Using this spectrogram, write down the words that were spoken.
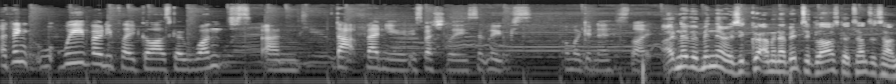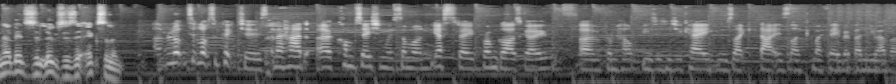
I think we've only played Glasgow once, and that venue, especially St Luke's, oh my goodness, like I've never been there. Is it great? I mean, I've been to Glasgow tons of times. Never been to St. Luke's. Is it excellent? I've looked at lots of pictures, and I had a conversation with someone yesterday from Glasgow, um, from Help Musicians UK, who was like, "That is like my favourite venue ever."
